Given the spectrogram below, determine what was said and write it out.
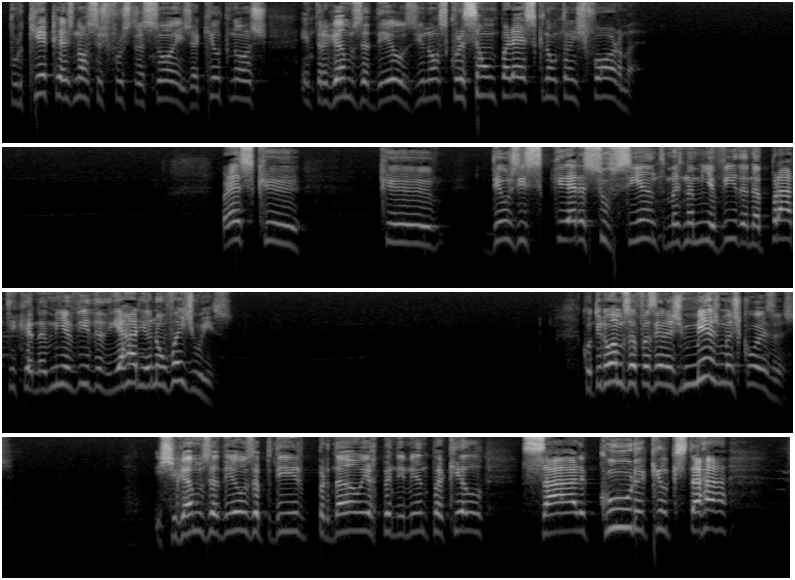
porque é que as nossas frustrações, aquilo que nós entregamos a Deus e o nosso coração parece que não transforma. Parece que que Deus disse que era suficiente, mas na minha vida, na prática, na minha vida diária, eu não vejo isso. Continuamos a fazer as mesmas coisas. E chegamos a Deus a pedir perdão e arrependimento para que Ele sare, cure aquilo que está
